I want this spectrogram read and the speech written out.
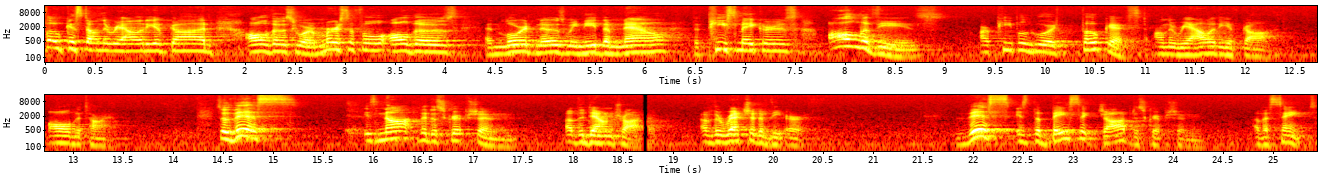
focused on the reality of God. All those who are merciful, all those, and Lord knows we need them now, the peacemakers, all of these are people who are focused on the reality of God all the time. So, this is not the description of the downtrodden, of the wretched of the earth. This is the basic job description of a saint.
